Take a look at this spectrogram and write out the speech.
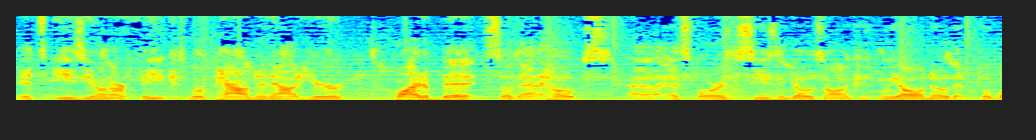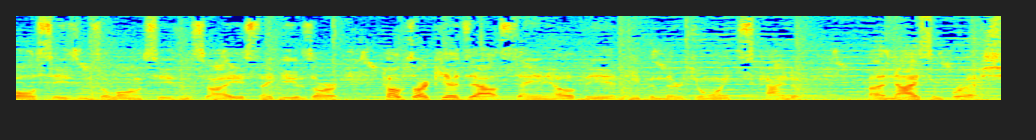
it's easy on our feet because we're pounding out here quite a bit. So that helps uh, as far as the season goes on because we all know that football season is a long season. So I just think it gives our helps our kids out staying healthy and keeping their joints kind of uh, nice and fresh.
